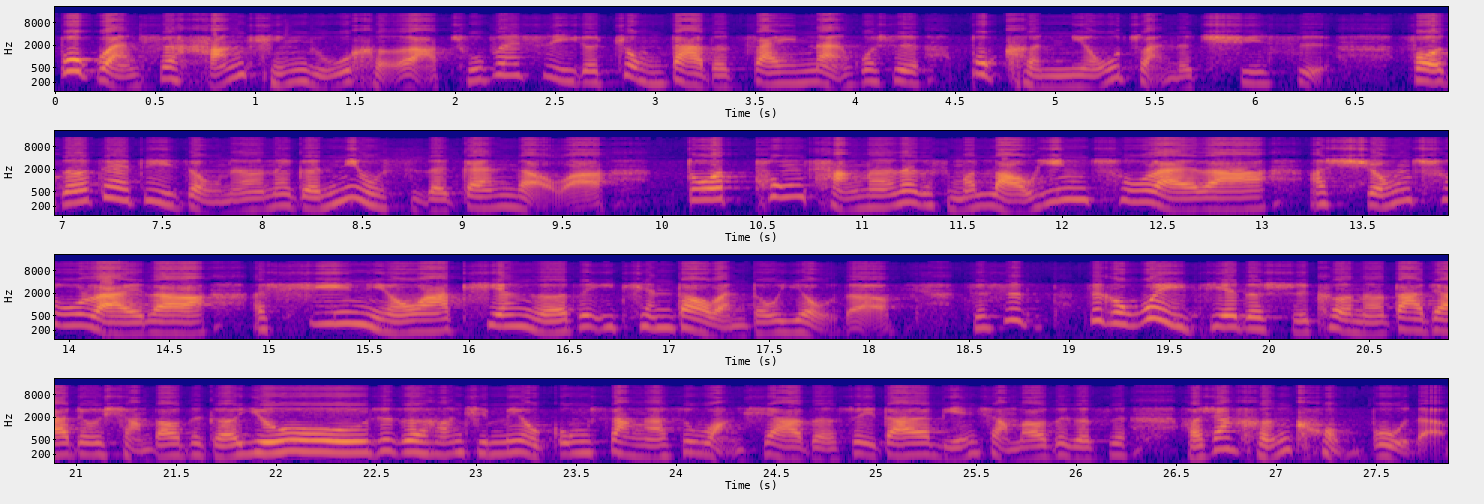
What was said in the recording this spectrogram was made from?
不管是行情如何啊，除非是一个重大的灾难或是不可扭转的趋势，否则在这种呢那个 news 的干扰啊。多通常呢，那个什么老鹰出来啦，啊熊出来啦，啊犀牛啊天鹅，这一天到晚都有的。只是这个未接的时刻呢，大家就想到这个，哟，这个行情没有攻上啊，是往下的，所以大家联想到这个是好像很恐怖的。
